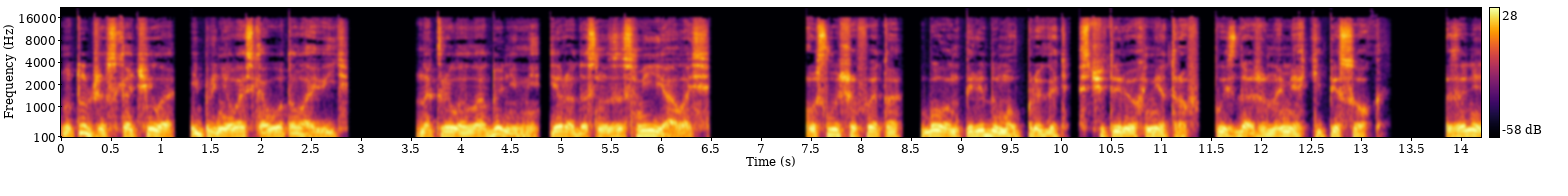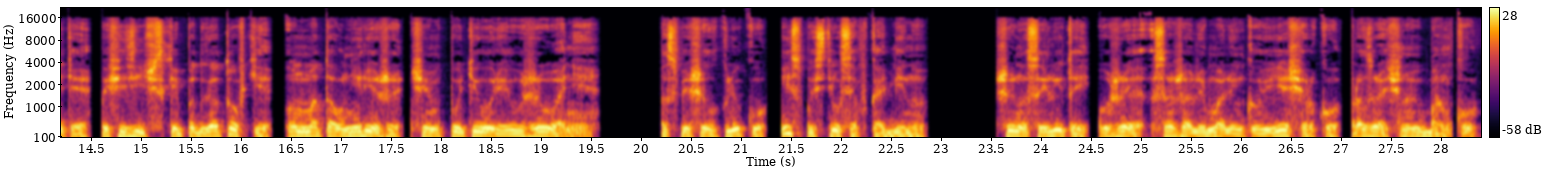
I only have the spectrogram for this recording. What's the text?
но тут же вскочила и принялась кого-то ловить. Накрыла ладонями и радостно засмеялась. Услышав это, Болон передумал прыгать с четырех метров, пусть даже на мягкий песок. Занятия по физической подготовке он мотал не реже, чем по теории выживания поспешил к люку и спустился в кабину. Шина с элитой уже сажали маленькую ящерку в прозрачную банку.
